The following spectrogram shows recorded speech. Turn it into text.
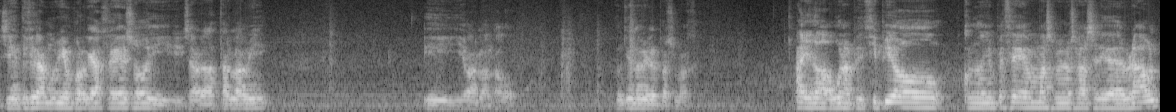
se identifica muy bien por qué hace eso y sabe adaptarlo a mí y llevarlo a cabo. Entiendo bien el personaje. Ha llegado, bueno, al principio, cuando yo empecé más o menos a la serie de Brawl,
